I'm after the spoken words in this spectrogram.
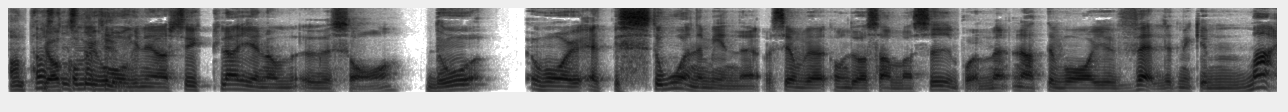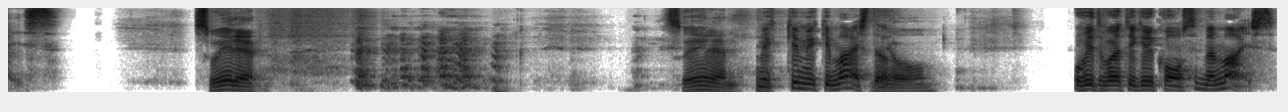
fantastisk Jag kommer natur. ihåg när jag cyklade genom USA. Då var ju ett bestående minne, vi ser om, vi, om du har samma syn på det, men att det var ju väldigt mycket majs. Så är det. Så är det. Mycket, mycket majs. Då. Ja. Och vet du vad jag tycker är konstigt med majs?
